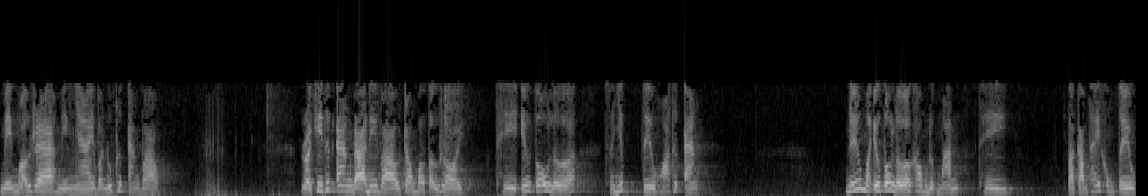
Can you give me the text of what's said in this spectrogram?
Miệng mở ra, miệng nhai và nuốt thức ăn vào rồi khi thức ăn đã đi vào trong bao tử rồi, thì yếu tố lửa sẽ giúp tiêu hóa thức ăn. Nếu mà yếu tố lửa không được mạnh, thì ta cảm thấy không tiêu.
